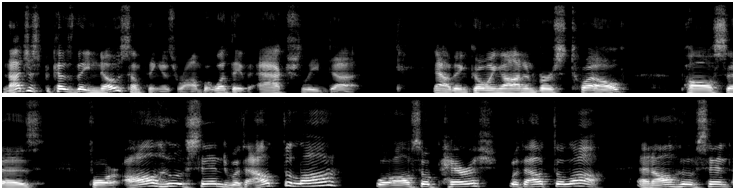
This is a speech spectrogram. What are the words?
Not just because they know something is wrong, but what they've actually done. Now, then going on in verse 12, Paul says, For all who have sinned without the law will also perish without the law, and all who have sinned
